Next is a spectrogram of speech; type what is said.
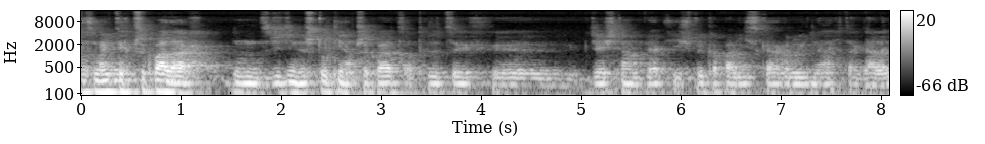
rozmaitych przykładach z dziedziny sztuki, na przykład odkrytych e, gdzieś tam w jakichś wykopaliskach, ruinach i tak dalej.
